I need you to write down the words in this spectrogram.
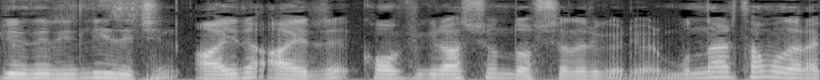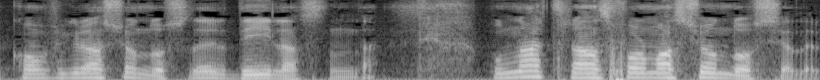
bir de release için ayrı ayrı konfigürasyon dosyaları görüyorum. Bunlar tam olarak konfigürasyon dosyaları değil aslında. Bunlar transformasyon dosyaları.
